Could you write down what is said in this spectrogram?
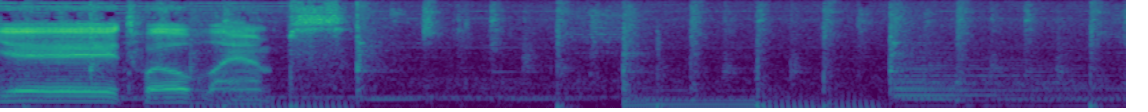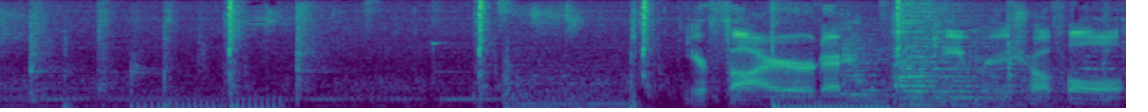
Yay, 12 lamps. You're fired. Team reshuffle.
